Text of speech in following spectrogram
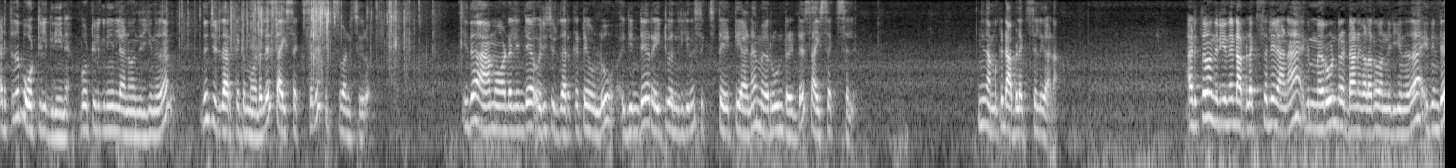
അടുത്തത് ബോട്ടിൽ ഗ്രീന് ബോട്ടിൽ ഗ്രീനിലാണ് വന്നിരിക്കുന്നത്. ഇത് churidar cut model size XL six one zero ഇത് ആ മോഡലിന്റെ ഒരു ചുരിദാർ കട്ടേ ഉള്ളൂ. ഇതിന്റെ റേറ്റ് വന്നിരിക്കുന്നത് സിക്സ് തേർട്ടിയാണ് മെറൂൺ റെഡ് സൈസ് എക്സൽ ഇനി നമുക്ക് ഡബിൾ എക്സൽ കാണാം. അടുത്ത് വന്നിരിക്കുന്നത് ഡബിൾ എക്സലിലാണ് ഇത് മെറൂൺ റെഡാണ് കളർ വന്നിരിക്കുന്നത്. ഇതിന്റെ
